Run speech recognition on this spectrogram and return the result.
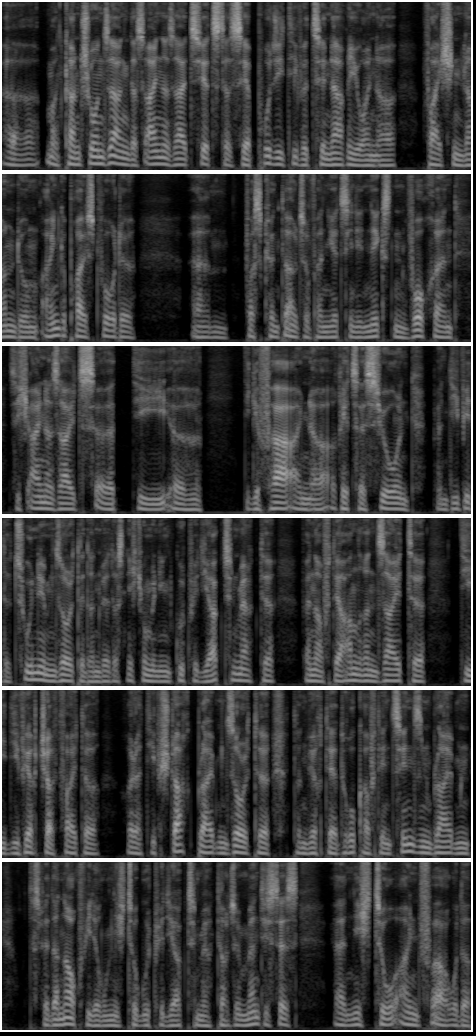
äh, man kann schon sagen, dass einerseits jetzt das sehr positive Szenario einer weichen Landung eingepreist wurde, was könnte also, wenn jetzt in den nächsten Wochen sich einerseits äh, die, äh, die Gefahr einer Rezession, wenn die wieder zunehmen sollte, dann wäre das nicht unbedingt gut für die Aktienmärkte. Wenn auf der anderen Seite die, die Wirtschaft weiter relativ stark bleiben sollte, dann wird der Druck auf den Zinsen bleiben. Das wäre dann auch wiederum nicht so gut für die Aktienmärkte. Also im Moment ist es äh, nicht so einfach oder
